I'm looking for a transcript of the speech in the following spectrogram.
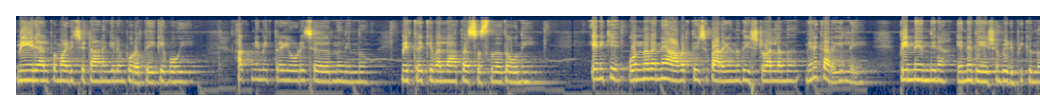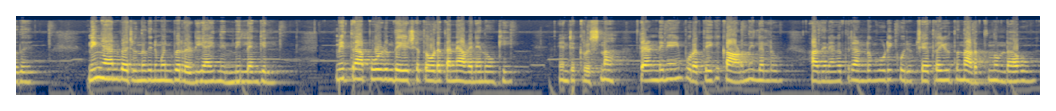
മീര അല്പം അടിച്ചിട്ടാണെങ്കിലും പുറത്തേക്ക് പോയി. അഗ്നി മിത്രയോട് ചേർന്ന് നിന്നു. മിത്രയ്ക്ക് വല്ലാത്ത അസ്വസ്ഥത തോന്നി. എനിക്ക് ഒന്ന് തന്നെ ആവർത്തിച്ച് പറയുന്നത് ഇഷ്ടമല്ലെന്ന് നിനക്കറിയില്ലേ? പിന്നെ എന്തിനാ എന്നെ ദേഷ്യം പിടിപ്പിക്കുന്നത്? നീ ഞാൻ വരുന്നതിന് മുൻപ് റെഡിയായി നിന്നില്ലെങ്കിൽ. മിത്ര അപ്പോഴും ദേഷ്യത്തോടെ തന്നെ അവനെ നോക്കി. എന്റെ കൃഷ്ണ രണ്ടിനെയും പുറത്തേക്ക് കാണുന്നില്ലല്ലോ. അതിനകത്ത് രണ്ടും കൂടി കുരുക്ഷേത്ര യുദ്ധം നടത്തുന്നുണ്ടാവും.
